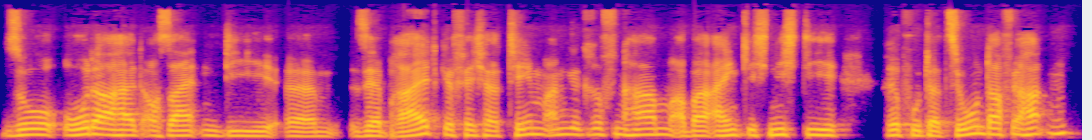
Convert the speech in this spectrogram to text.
So, oder halt auch Seiten, die ähm, sehr breit gefächert Themen angegriffen haben, aber eigentlich nicht die Reputation dafür hatten.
